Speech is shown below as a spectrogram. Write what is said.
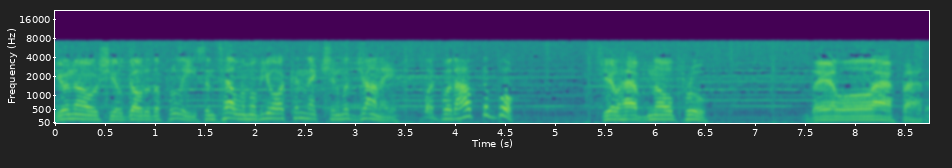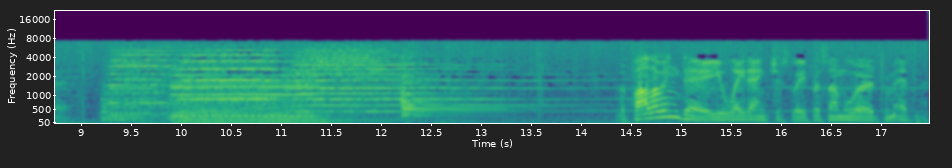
You know she'll go to the police and tell them of your connection with Johnny, but without the book, she'll have no proof. They'll laugh at her. The following day, you wait anxiously for some word from Edna,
